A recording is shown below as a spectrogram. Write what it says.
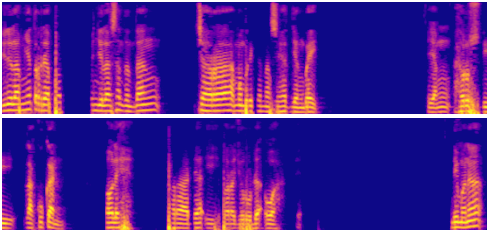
Di dalamnya terdapat penjelasan tentang cara memberikan nasihat yang baik. Yang harus dilakukan oleh para dai, para juru dakwah. Di mana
